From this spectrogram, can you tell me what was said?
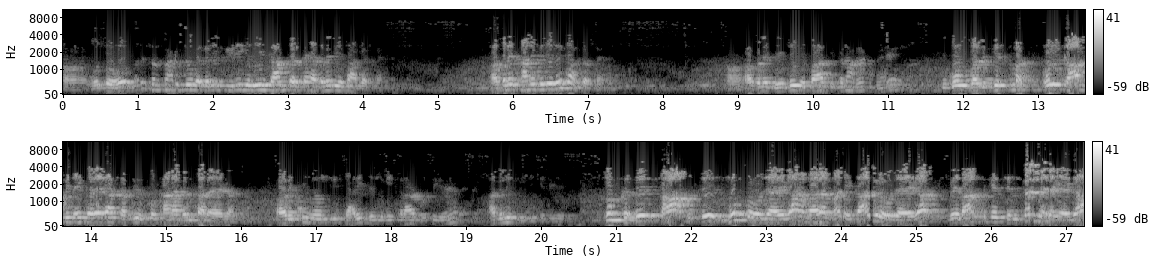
हाँ वो तो संसारिक लोग अगली पीढ़ी के लिए काम करते हैं अपने लिए काम करते हैं। अपने खाने के लिए नहीं काम करते हैं। हाँ अपने बेटे के पास इतना हक है कि वो बदकिस्मत कोई काम भी नहीं करेगा, तब भी उसको खाना मिलता रहेगा। और इसी में उनकी सारी ज़िंदगी खराब होती है अगली पीढ़ी के लिए। सुख से ताप से मुक्त हो जाएगा, हमारा मन एकाग्र हो जाएगा, वेदांत के चिंतन में रहेगा।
